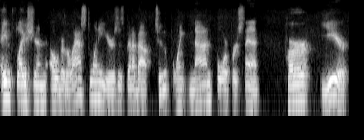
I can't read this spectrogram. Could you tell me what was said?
inflation over the last 20 years has been about 2.94% per year.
